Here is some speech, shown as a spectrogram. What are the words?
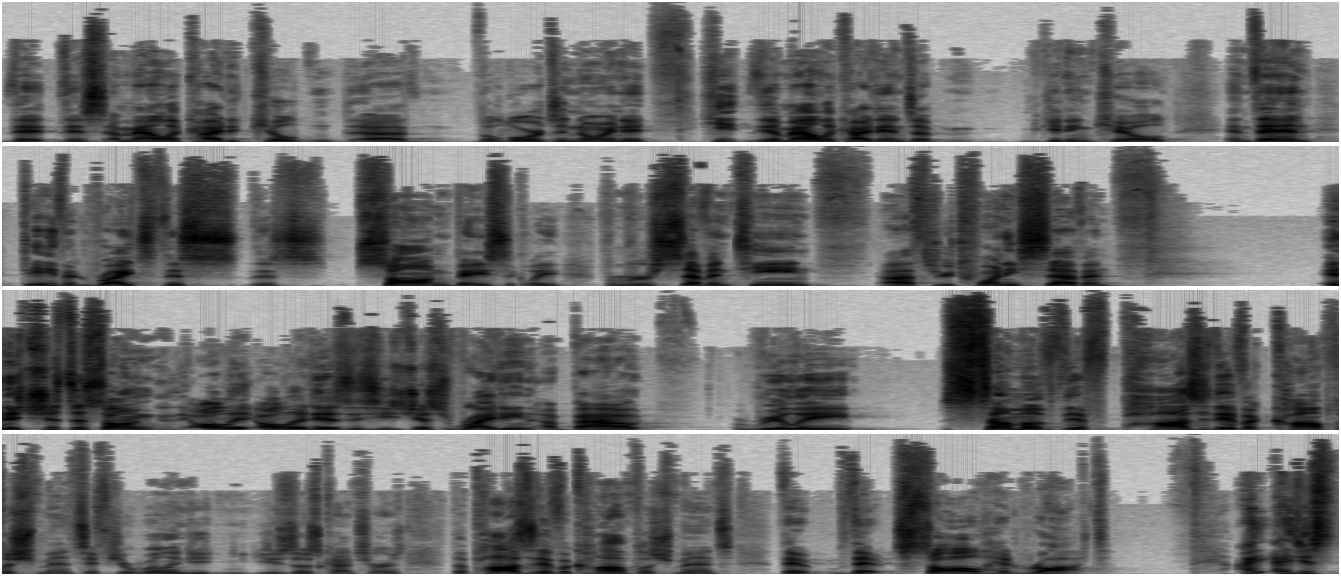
that this Amalekite had killed uh, the Lord's anointed, he, the Amalekite ends up getting killed. And then David writes this, this song, basically, from verse 17 uh, through 27. And it's just a song, all it, all it is is he's just writing about really some of the positive accomplishments, if you're willing to use those kind of terms, the positive accomplishments that, that Saul had wrought. I, I just,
